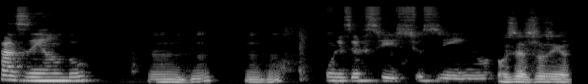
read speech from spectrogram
fazendo uhum. Uhum. o exercíciozinho. O exercíciozinho.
